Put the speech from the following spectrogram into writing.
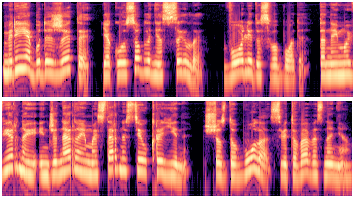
Мрія буде жити як уособлення сили, волі до свободи та неймовірної інженерної майстерності України, що здобула світове визнання.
